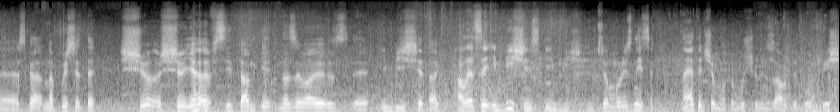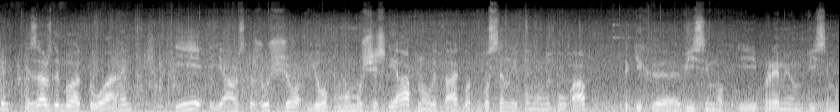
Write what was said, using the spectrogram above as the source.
Е, Напишете, що, що я всі танки називаю е, імбіще, так? Але це імбіщенський імбіще. І в цьому різниця. Знаєте чому? Тому що він завжди був імбіщем, він завжди був актуальним. І я вам скажу, що його, по-моєму, ще ж і апнули, так? От восени, по-моєму, був ап таких е, вісімок і преміум вісімок.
